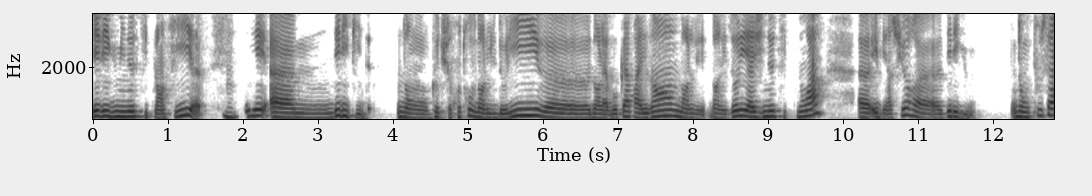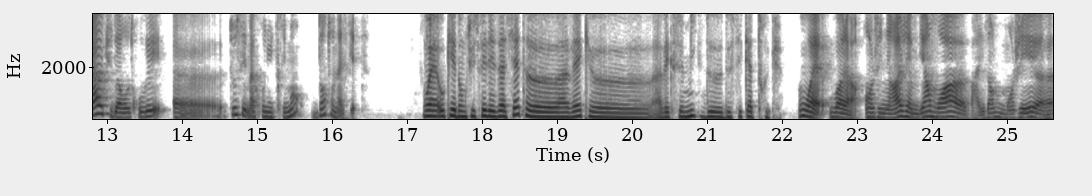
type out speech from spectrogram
les légumineuses type lentilles mmh. et des lipides que tu retrouves dans l'huile d'olive, euh, dans l'avocat par exemple, dans les, dans les oléagineux type noix euh, et bien sûr euh, des légumes. Donc tout ça, tu dois retrouver tous ces macronutriments dans ton assiette. Ouais, ok, donc tu te fais des assiettes avec, avec ce mix de, de ces quatre trucs. Ouais, voilà. En général, j'aime bien, moi, euh, par exemple, manger, euh,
